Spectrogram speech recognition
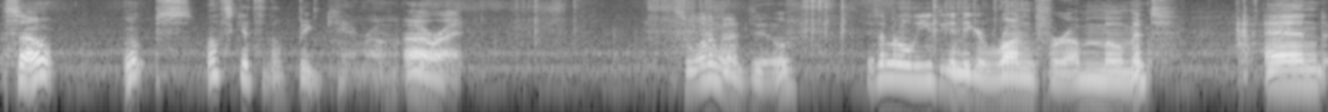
So, oops, let's get to the big camera. Alright. So what I'm going to do is I'm going to leave the Amiga run for a moment. And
